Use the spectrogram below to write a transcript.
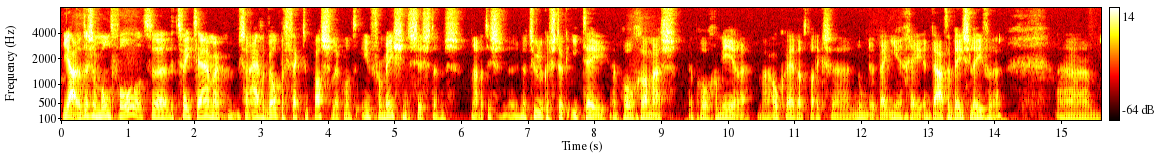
Ja, dat is een mond vol. Het, uh, de twee termen zijn eigenlijk wel perfect toepasselijk. Want information systems, nou dat is natuurlijk een stuk IT en programma's en programmeren. Maar ook hè, dat wat ik uh, noemde bij ING, een database leveren. Um,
